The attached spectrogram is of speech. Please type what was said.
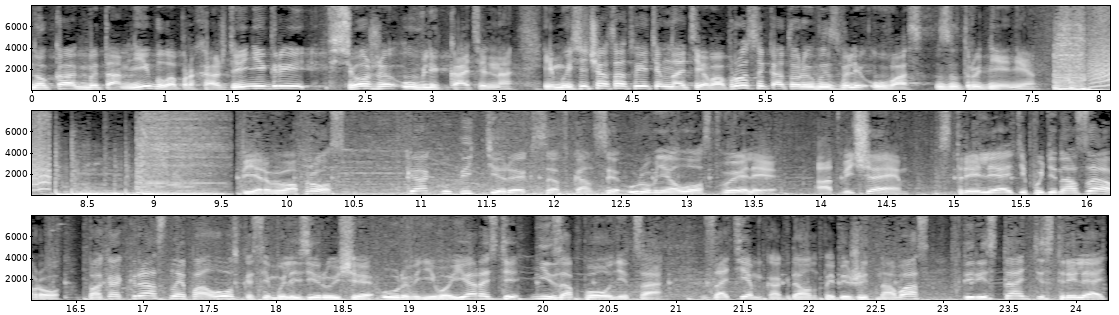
Но как бы там ни было, прохождение игры все же увлекательно. И мы сейчас ответим на те вопросы, которые вызвали у вас затруднения. Первый вопрос. Как купить Тирекса в конце уровня Lost Valley? Отвечаем. Стреляйте по динозавру, пока красная полоска, символизирующая уровень его ярости, не заполнится. Затем, когда он побежит на вас, перестаньте стрелять,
